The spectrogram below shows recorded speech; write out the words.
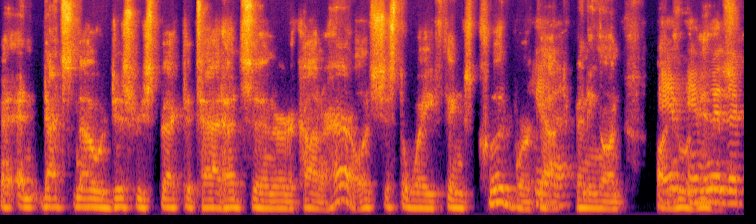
and that's no disrespect to Tad Hudson or to Conner Harrell. It's just the way things could work yeah. out depending on, on and, and with the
